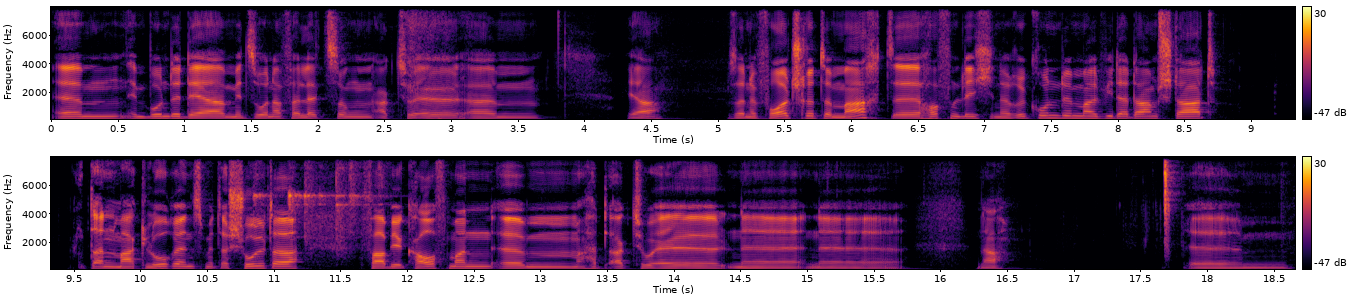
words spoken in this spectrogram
Ähm, Im Bunde, der mit so einer Verletzung aktuell ähm, ja, seine Fortschritte macht. Äh, hoffentlich in der Rückrunde mal wieder da am Start. Dann Marc Lorenz mit der Schulter. Fabio Kaufmann ähm, hat aktuell eine, eine na, ähm,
